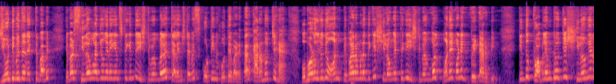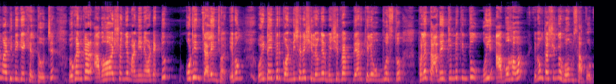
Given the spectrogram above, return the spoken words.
জিও টিভিতে দেখতে পাবে। এবার শিলং লাজংয়ের এগেনস্টে কিন্তু ইস্ট বেঙ্গলের চ্যালেঞ্জটা বেশ কঠিন হতে পারে। তার কারণ হচ্ছে হ্যাঁ ওভারঅল যদি অন পেপার আমরা দেখি, শিলংয়ের থেকে ইস্ট বেঙ্গল অনেক অনেক বেটার টিম কিন্তু প্রবলেমটা হচ্ছে, শিলংয়ের মাটিতে গিয়ে খেলতে হচ্ছে। ওখানকার আবহাওয়ার সঙ্গে মানিয়ে নেওয়াটা একটু কঠিন চ্যালেঞ্জ হয়। এবং ওই টাইপের কন্ডিশনে শিলংয়ের বেশিরভাগ প্লেয়ার খেলে অভ্যস্ত। ফলে তাদের জন্য কিন্তু ওই আবহাওয়া এবং তার সঙ্গে হোম সাপোর্ট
